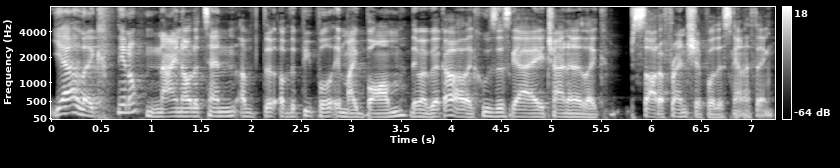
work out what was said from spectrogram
Yeah, like, you know, nine out of ten of the of the people in my bomb, they might be like, oh, like who's this guy trying to like start a friendship or this kind of thing.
